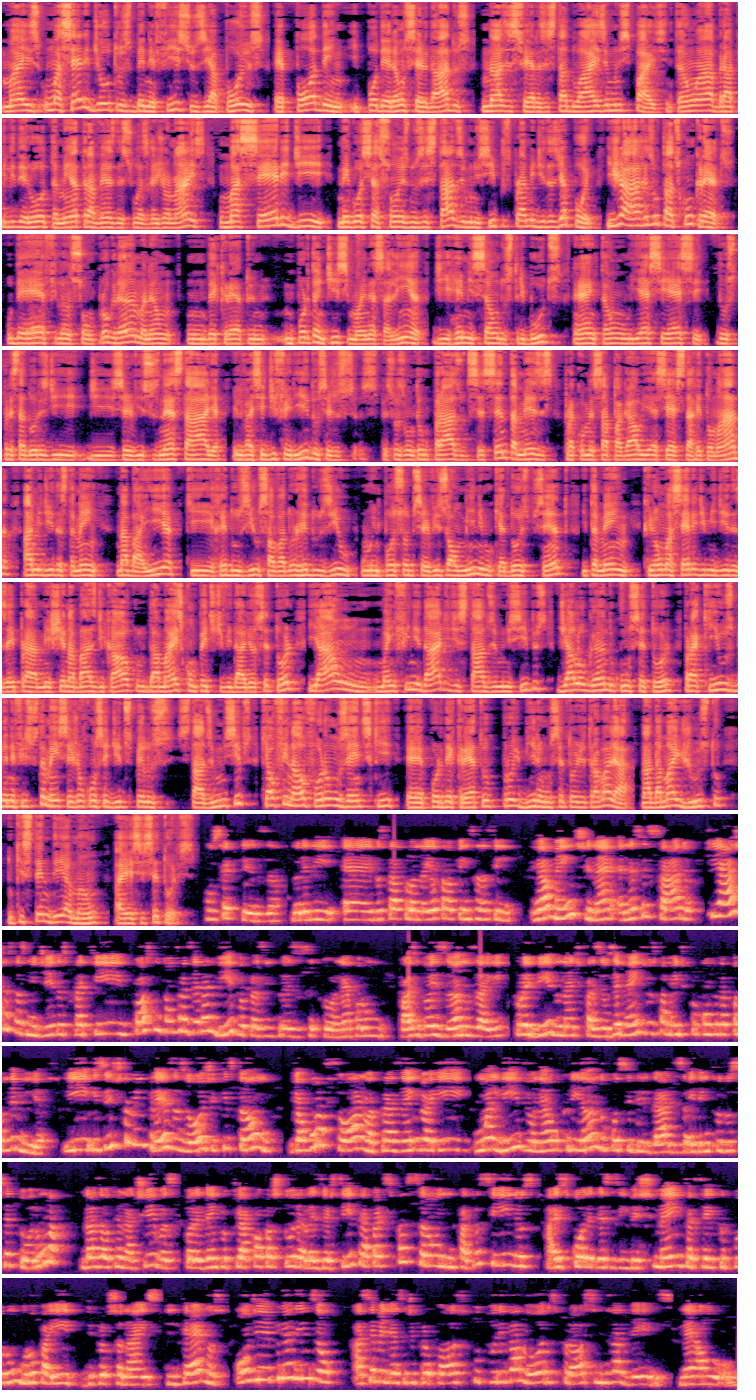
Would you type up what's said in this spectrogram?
mas uma série de outros benefícios e apoios é, podem e poderão ser dados nas esferas estaduais e municipais. Então a ABRAP liderou também através das suas regionais uma série de negociações nos estados e municípios para medidas de apoio. E já há resultados concretos. O DF lançou um programa, né, um, um decreto importantíssimo aí nessa linha de remissão dos tributos. Né, então o ISS dos prestadores de, de serviços nesta área ele vai ser diferido, ou seja, as pessoas vão ter um prazo de 60 meses para começar a pagar o ISS da retomada. Há medidas também na Bahia que reduziu, Salvador reduziu o imposto sobre serviços ao mínimo, que é 2%, e também criou uma série de medidas aí para mexer na base de cálculo, dar mais competitividade ao setor, e há um, uma infinidade de estados e municípios dialogando com o setor para que os benefícios também sejam concedidos pelos estados e municípios, que ao final foram os entes que, é, por decreto, proibiram o setor de trabalhar. Nada mais justo do que estender a mão a esses setores. Com certeza. Doremi, é, você estava falando aí, eu estava pensando assim, realmente né, é necessário que haja essas medidas para que possam então trazer alívio para as empresas do setor. Né? Foram quase dois anos aí proibido né, de fazer os eventos justamente por conta da pandemia. E existem também empresas hoje que estão de alguma forma trazendo aí um alívio, né, ou criando possibilidades aí dentro do setor. Uma das alternativas, por exemplo, que a Copastura ela exercita é a participação em patrocínios, a escolha desses investimentos é feito por um grupo aí de profissionais internos, onde priorizam a semelhança de propósito, cultura e valores próximos a deles, né,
